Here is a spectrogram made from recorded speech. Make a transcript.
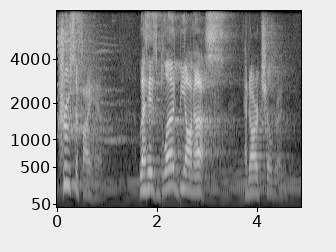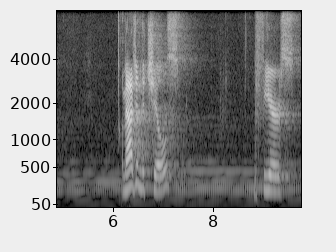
crucify him. Let his blood be on us and our children. Imagine the chills, the fears,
